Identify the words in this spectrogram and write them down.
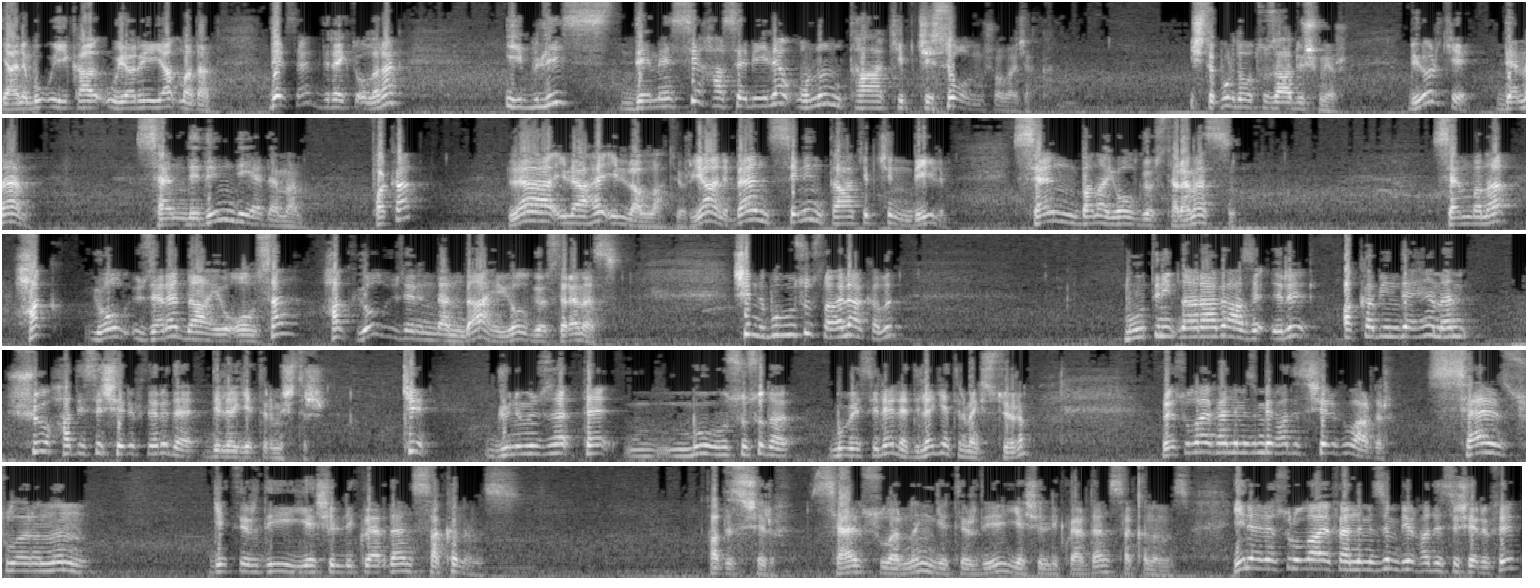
yani bu uyarıyı yapmadan dese direkt olarak iblis demesi hasebiyle onun takipçisi olmuş olacak. İşte burada o tuzağa düşmüyor. Diyor ki demem. Sen dedin diye demem. Fakat La ilahe illallah diyor. Yani ben senin takipçin değilim. Sen bana yol gösteremezsin. Sen bana hak yol üzere dahi olsa hak yol üzerinden dahi yol gösteremezsin. Şimdi bu hususla alakalı Muhittin İbn Arabi Hazretleri akabinde hemen şu hadisi şerifleri de dile getirmiştir. Ki günümüzde bu hususu da bu vesileyle dile getirmek istiyorum. Resulullah Efendimizin bir hadis-i şerifi vardır. Sel sularının getirdiği yeşilliklerden sakınınız. Hadis-i şerif. Sel sularının getirdiği yeşilliklerden sakınınız. Yine Resulullah Efendimizin bir hadisi şerifi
